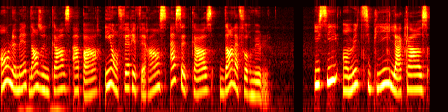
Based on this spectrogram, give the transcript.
on le met dans une case à part et on fait référence à cette case dans la formule. Ici, on multiplie la case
